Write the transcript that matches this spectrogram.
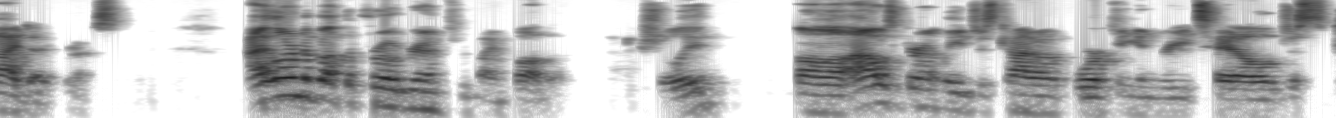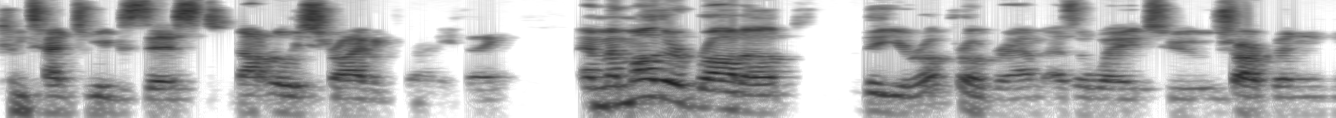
I digress. I learned about the program through my mother, actually. Uh, I was currently just kind of working in retail, just content to exist, not really striving for anything. And my mother brought up the Year Up program as a way to sharpen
